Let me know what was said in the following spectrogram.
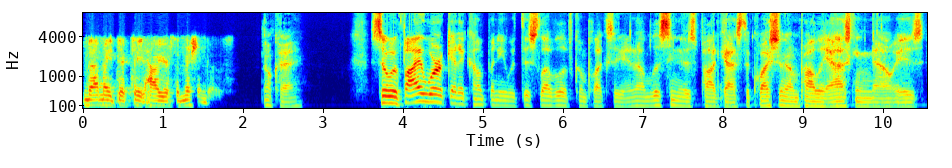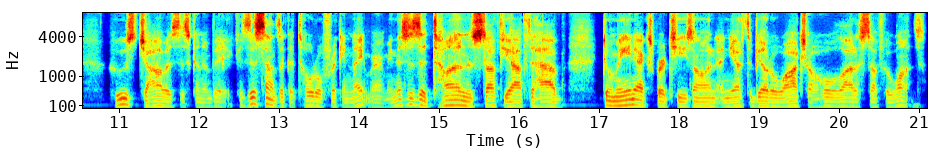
That might dictate how your submission goes. Okay. So if I work at a company with this level of complexity and I'm listening to this podcast, the question I'm probably asking now is whose job is this going to be? Because this sounds like a total freaking nightmare. I mean, this is a ton of stuff you have to have domain expertise on, and you have to be able to watch a whole lot of stuff at once.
